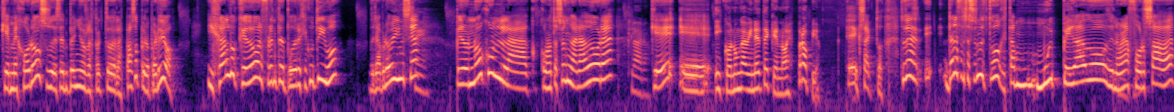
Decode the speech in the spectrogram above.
que mejoró su desempeño respecto de las pasos, pero perdió. Y Jaldo quedó al frente del Poder Ejecutivo de la provincia pero no con la connotación ganadora Claro. que eh, Y con un gabinete que no es propio. Exacto. Entonces, eh, da la sensación de todo que está muy pegado de una manera forzada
